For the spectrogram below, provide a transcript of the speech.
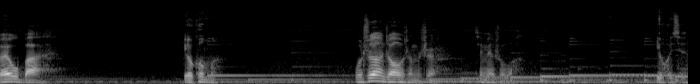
喂，伍佰，有空吗？我知道你找我什么事，见面说吧。一会见。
